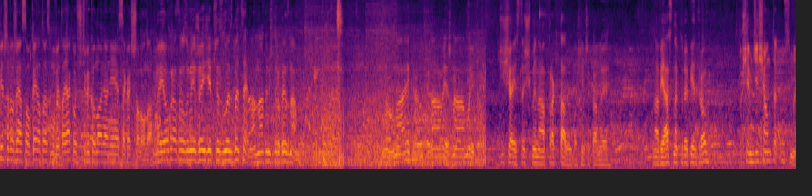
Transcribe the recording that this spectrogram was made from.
Pierwsze wrażenia są ok, natomiast mówię, ta jakość wykonania nie jest jakaś szalona. No i obraz rozumiem, że idzie przez USB-C, no na tym się trochę znam. No, na ekran, na, wiesz, na monitor. Dzisiaj jesteśmy na Fraktalu, właśnie czekamy na wjazd, na które piętro? 88.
